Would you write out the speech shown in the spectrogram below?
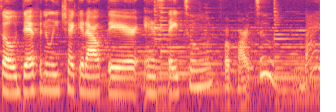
so definitely check it out there and stay tuned for part two bye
